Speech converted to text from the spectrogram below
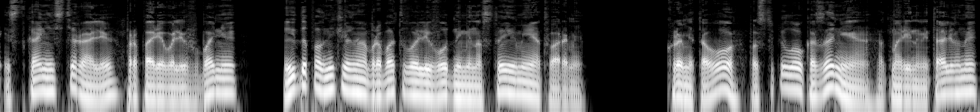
из ткани стирали, пропаривали в бане и дополнительно обрабатывали водными настоями и отварами. Кроме того, поступило указание от Марины Витальевны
